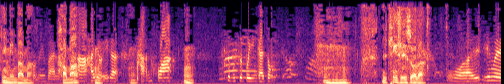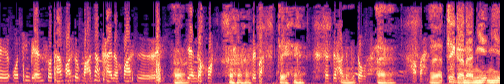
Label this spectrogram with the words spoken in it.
你明白吗？我明白了。好吗？啊，还有一个嗯昙花，嗯。是不是不应该种？嗯，你听谁说的？我因为我听别人说昙花是晚上开的花，是嗯阴间的花，对吧？对。那最好就不动了。哎。好吧。呃，这个呢，你你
